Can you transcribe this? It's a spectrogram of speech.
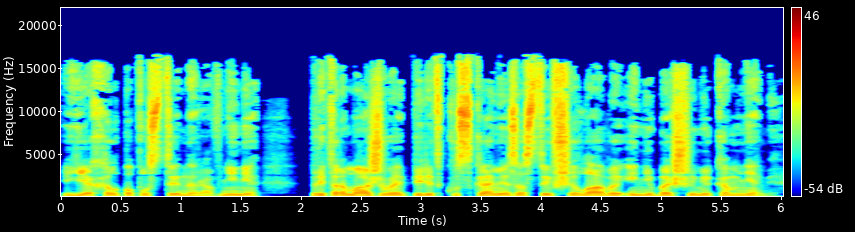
ехал по пустынной равнине, притормаживая перед кусками застывшей лавы и небольшими камнями.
